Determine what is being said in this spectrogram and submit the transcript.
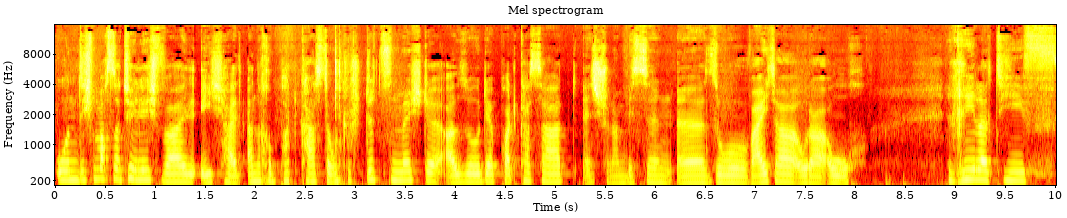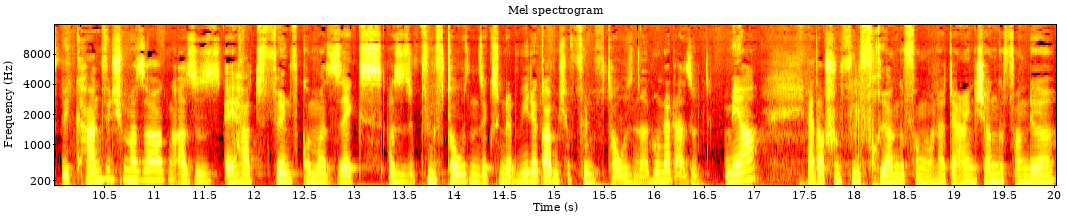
Und ich mache es natürlich, weil ich halt andere Podcaster unterstützen möchte. Also der Podcast hat ist schon ein bisschen äh, so weiter oder auch relativ bekannt, würde ich mal sagen. Also er hat 5,6, also 5600 Wiedergaben. Ich habe 5900, also mehr. Er hat auch schon viel früher angefangen. Wann hat er eigentlich angefangen, der?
